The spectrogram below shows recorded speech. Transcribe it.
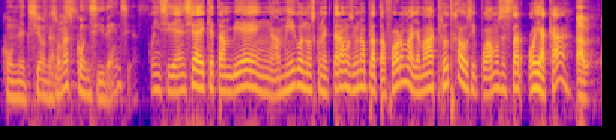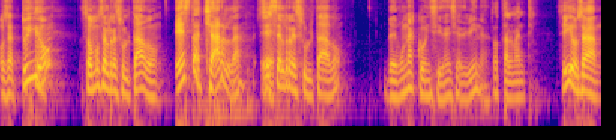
conexiones, son las coincidencias. Coincidencia de que también, amigos, nos conectáramos en una plataforma llamada Clubhouse y podamos estar hoy acá. Ver, o sea, tú y yo somos el resultado. Esta charla Sí. es el resultado de una coincidencia divina. Totalmente. Sí, o sea,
